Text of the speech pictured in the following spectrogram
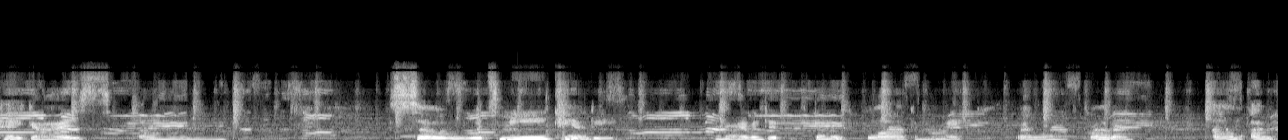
Hey guys, um, so it's me, Candy. I know I haven't did, done a vlog in like, well, forever. Um, I would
